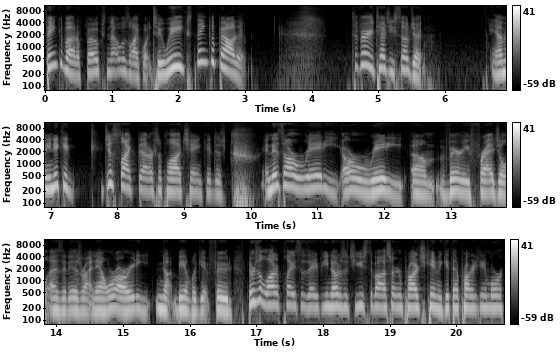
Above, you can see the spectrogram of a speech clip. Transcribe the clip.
Think about it, folks. And that was like what, 2 weeks? Think about it. It's a very touchy subject. I mean, it could just like that, our supply chain could just, and it's already already um, very fragile as it is right now. We're already not being able to get food. There's a lot of places that if you notice that you used to buy a certain product, you can't even get that product anymore.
